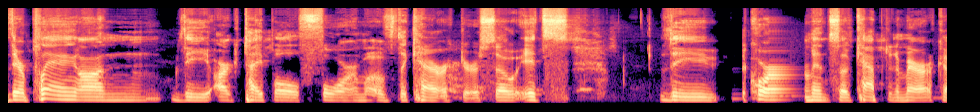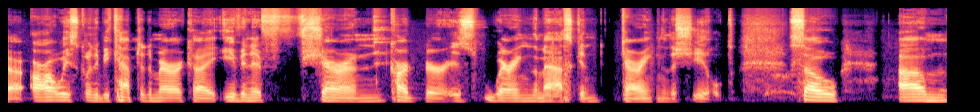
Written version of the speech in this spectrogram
they're playing on the archetypal form of the character so it's the, the core elements of captain america are always going to be captain america even if sharon carter is wearing the mask and carrying the shield so um,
